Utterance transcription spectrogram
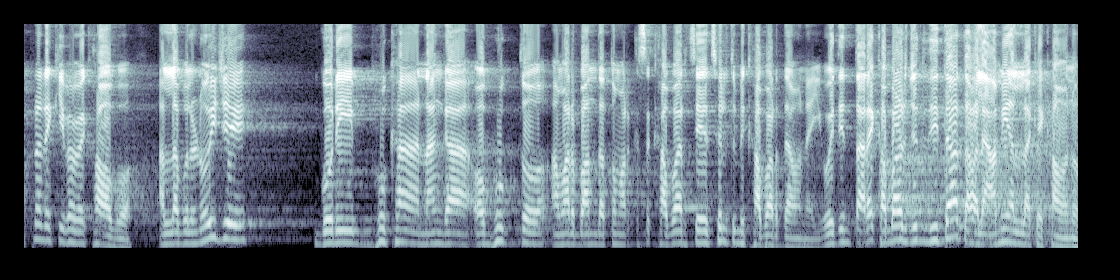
আপনারে কীভাবে খাওয়াবো? আল্লাহ বলেন, ওই যে গরিব, ভুখা, নাঙ্গা, অভুক্ত, আমার বান্দা তোমার কাছে খাবার চেয়েছিল, তুমি খাবার দেওয়া নাই। ওই দিন তারে খাবার যদি দিতা, তাহলে আমি আল্লাহকে খাওয়ানো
